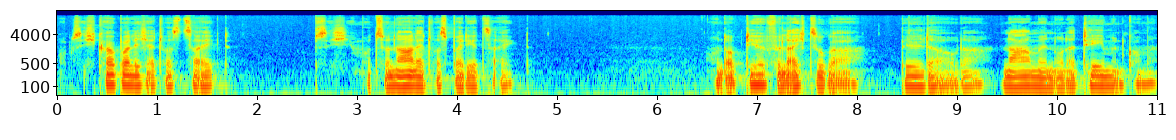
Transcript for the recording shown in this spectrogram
ob sich körperlich etwas zeigt, ob sich emotional etwas bei dir zeigt. Und ob dir vielleicht sogar Bilder oder Namen oder Themen kommen.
